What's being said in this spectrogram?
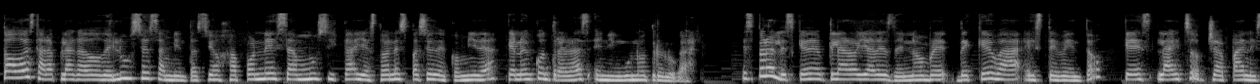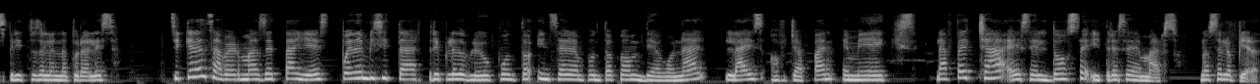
Todo estará plagado de luces, ambientación japonesa, música y hasta un espacio de comida que no encontrarás en ningún otro lugar. Espero les quede claro ya desde el nombre de qué va este evento, que es Lights of Japan, Espíritus de la Naturaleza. Si quieren saber más detalles, pueden visitar www.instagram.com diagonal Lies of Japan MX. La fecha es el 12 y 13 de marzo. No se lo pierdan.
